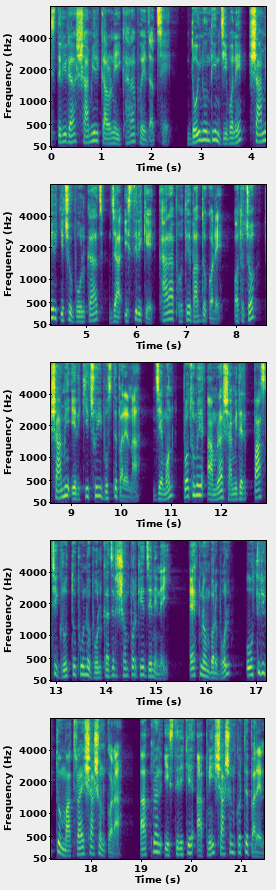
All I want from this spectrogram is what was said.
স্ত্রীরা স্বামীর কারণেই খারাপ হয়ে যাচ্ছে। দৈনন্দিন জীবনে স্বামীর কিছু ভুল কাজ যা স্ত্রীকে খারাপ হতে বাধ্য করে, অথচ স্বামী এর কিছুই বুঝতে পারে না। যেমন, প্রথমে আমরা স্বামীদের পাঁচটি গুরুত্বপূর্ণ ভুল কাজের সম্পর্কে জেনে নেই। এক নম্বর ভুল, অতিরিক্ত মাত্রায় শাসন করা। আপনার স্ত্রীকে আপনি শাসন করতে পারেন,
